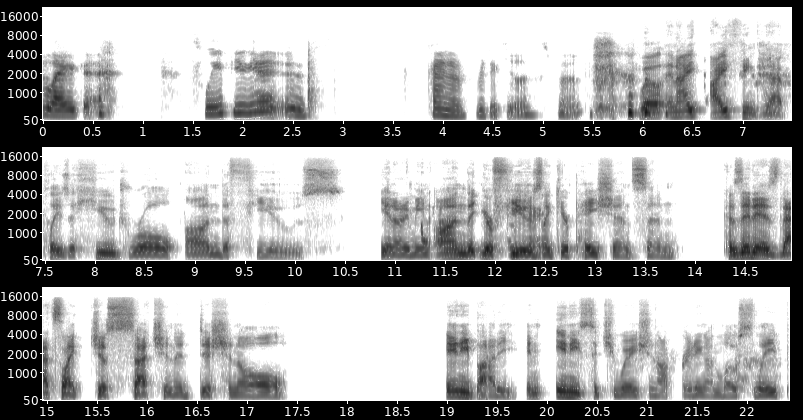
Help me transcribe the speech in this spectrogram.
of like sleep you get is kind of ridiculous. But well, and I, I think that plays a huge role on the fuse. You know what I mean? On the, your fuse, sure. like your patience and because it is that's like just such an additional anybody in any situation operating on low sleep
